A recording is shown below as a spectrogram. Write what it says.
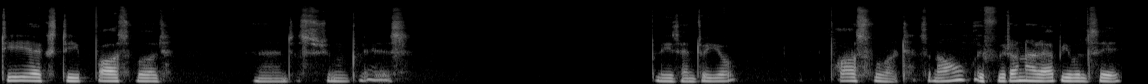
txt password and just replace please enter your password. So now if we run our app you will say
